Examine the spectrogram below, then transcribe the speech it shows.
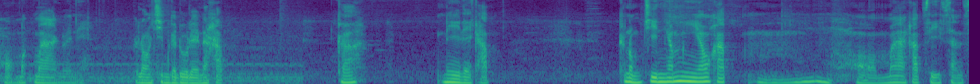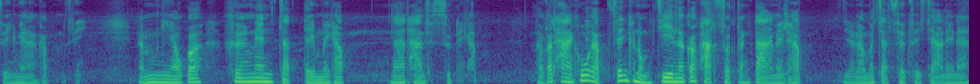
หอมมากๆเลยเนี่ยไปลองชิมกันดูเลยนะครับ ก็นี่เลยครับ ขนมจีนน้ำเงี้ยวครับหอมมากครับสีสันสวยงามครับสิน้ำเงี้ยวก็เครื่องแน่นจัดเต็มเลยครับน่าทานสุดๆเลยครับ เราก็ทานคู่กับเส้นขนมจีนแล้วก็ผักสดต่างๆเลยครับ เดี๋ยวเรามาจัดเสิร์ฟใส่จานเลยนะ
